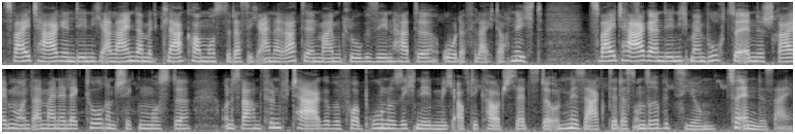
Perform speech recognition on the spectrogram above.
Zwei Tage, in denen ich allein damit klarkommen musste, dass ich eine Ratte in meinem Klo gesehen hatte oder vielleicht auch nicht. Zwei Tage, an denen ich mein Buch zu Ende schreiben und an meine Lektorin schicken musste. Und es waren fünf Tage, bevor Bruno sich neben mich auf die Couch setzte und mir sagte, dass unsere Beziehung zu Ende sei.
